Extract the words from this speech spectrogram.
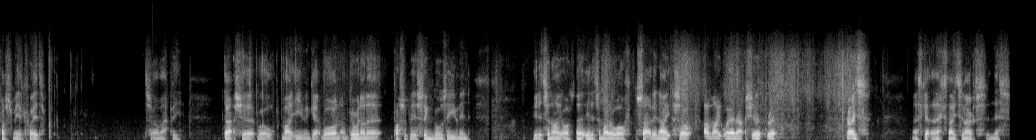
cost me a quid, so I'm happy. That shirt will might even get worn. I'm going on a possibly a singles evening either tonight or uh, either tomorrow or Saturday night, so I might wear that shirt for it. Right, let's get the next item out in this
